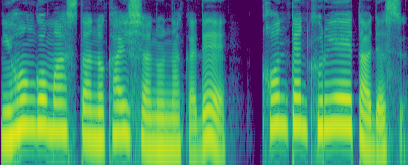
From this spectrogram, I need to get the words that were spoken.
日本語マスターの会社の中でコンテンツクリエイターです。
